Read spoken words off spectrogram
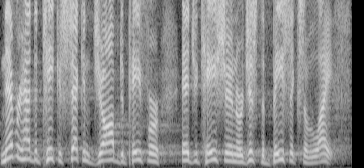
never had to take a second job to pay for education or just the basics of life.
